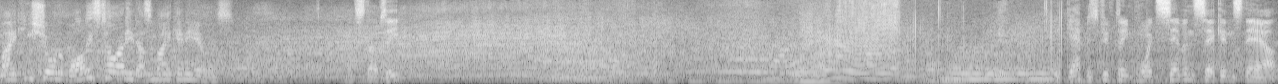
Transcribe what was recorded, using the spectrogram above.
making sure that while he's tired, he doesn't make any errors. That's Stubbsy. Gap is 15.7 seconds now.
